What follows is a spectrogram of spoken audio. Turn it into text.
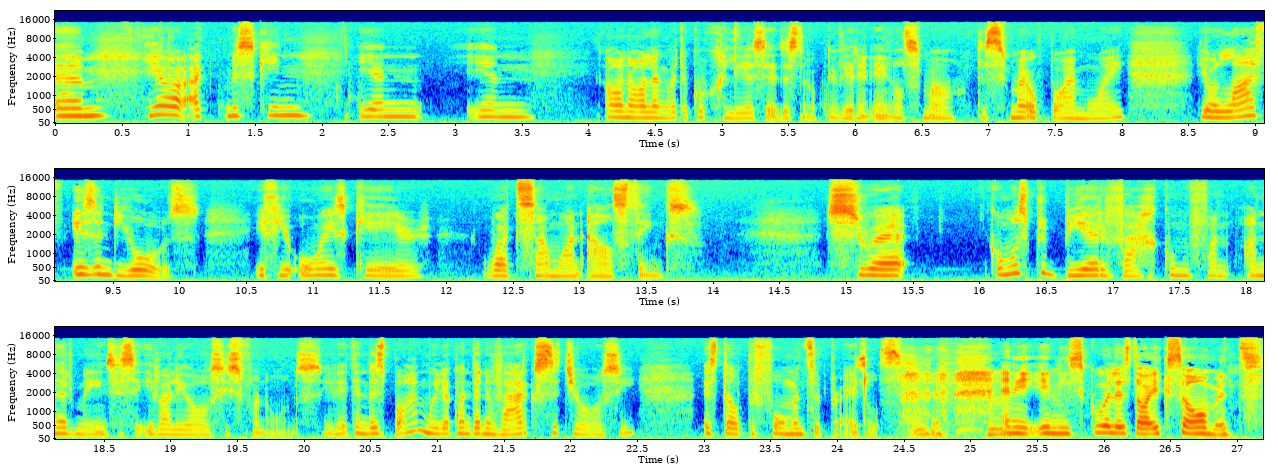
Ehm um, ja, ek miskien een een aanhaling wat ek ook gelees het, dis nou ook nou weer in Engels, maar dit is my ook baie mooi. Your life isn't yours if you always care what someone else thinks. So kom ons probeer wegkom van ander mense se evaluasies van ons. Jy weet, en dis baie moeilik want in 'n werksituasie is daar performance appraisals. Mm. en in die skool is daar eksamens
